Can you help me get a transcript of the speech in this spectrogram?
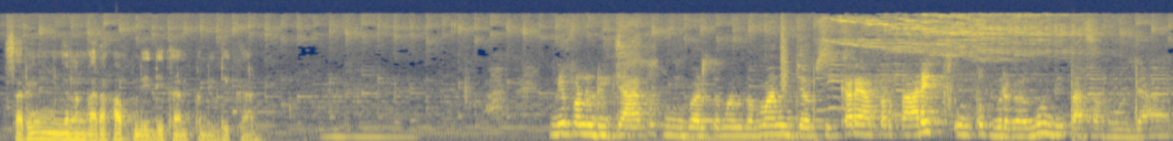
sering menyelenggarakan pendidikan-pendidikan. Ini perlu dicatat nih buat teman-teman job seeker yang tertarik untuk bergabung di pasar modal.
